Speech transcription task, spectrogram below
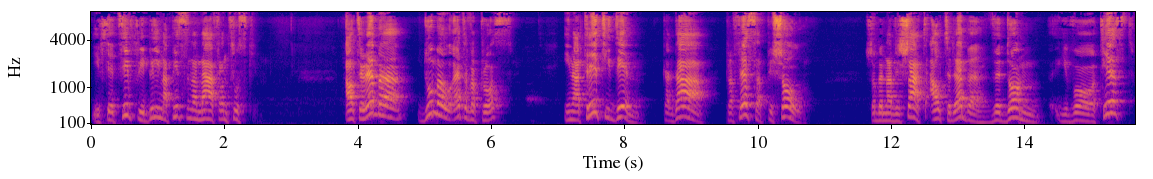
и все цифры были написаны на французском. Алтереба думал этот вопрос, и на третий день, когда профессор пришел, чтобы навещать Алтереба в дом его тест,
